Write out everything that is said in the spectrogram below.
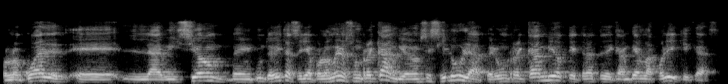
Por lo cual, eh, la visión, desde mi punto de vista, sería por lo menos un recambio, no sé si Lula, pero un recambio que trate de cambiar las políticas.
